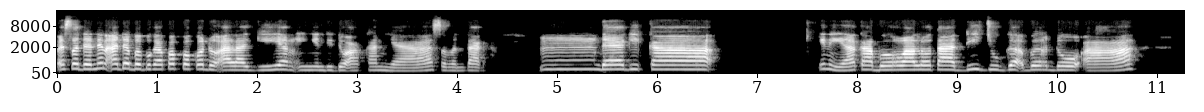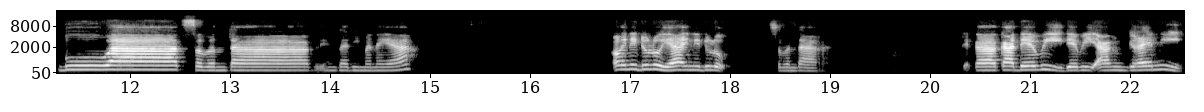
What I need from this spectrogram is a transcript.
Pastor Daniel ada beberapa pokok doa lagi yang ingin didoakan ya. Sebentar. Hmm, dari Kak ini ya, Kak Borwalo tadi juga berdoa buat sebentar. Yang tadi mana ya? Oh, ini dulu ya, ini dulu. Sebentar. Kak Dewi, Dewi Anggreni.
